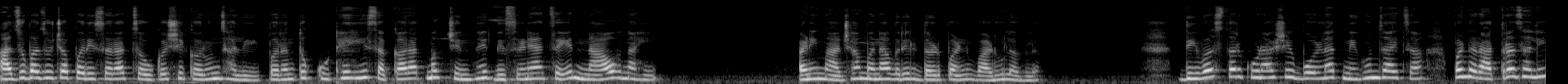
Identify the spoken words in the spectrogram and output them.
आजूबाजूच्या परिसरात चौकशी करून झाली परंतु कुठेही सकारात्मक चिन्हे दिसण्याचे नाव नाही. आणि माझ्या मनावरील दडपण वाढू लागलं. दिवस तर कुणाशी बोलण्यात निघून जायचा पण रात्र झाली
